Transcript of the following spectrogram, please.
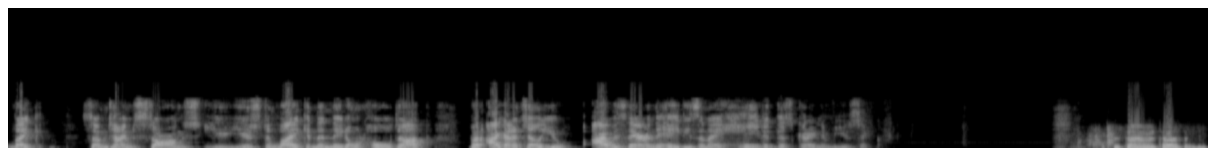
like sometimes songs you used to like and then they don't hold up, but I got to tell you, I was there in the 80s and I hated this kind of music. It's the time it doesn't. You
